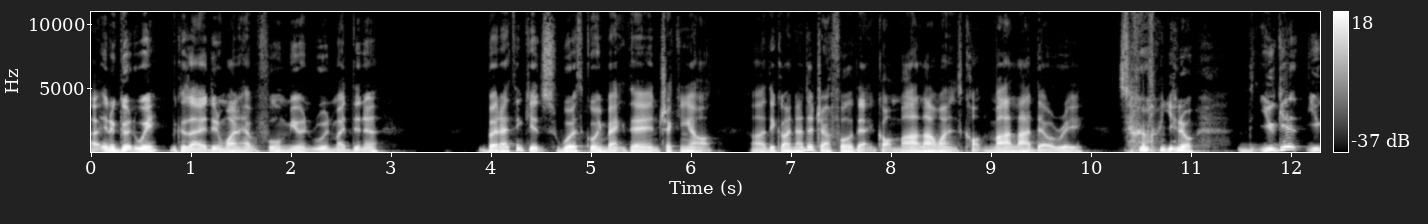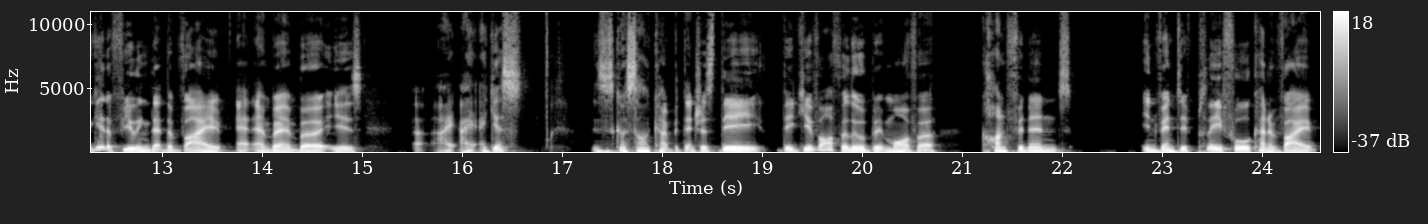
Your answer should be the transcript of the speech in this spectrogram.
Uh, in a good way because I didn't want to have a full meal and ruin my dinner. But I think it's worth going back there and checking out. Uh, they got another Jaffle that got Mala one. It's called Mala Del Rey. So you know, you get you get a feeling that the vibe at Amber Amber is, uh, I, I I guess this is gonna sound kind of pretentious. They they give off a little bit more of a confident, inventive, playful kind of vibe,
